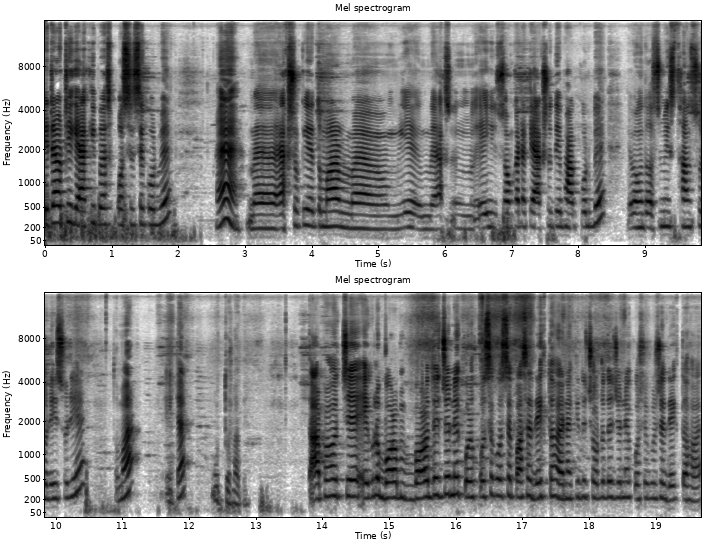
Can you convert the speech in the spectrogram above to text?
এটাও ঠিক একই প্রসেসে করবে। হ্যাঁ? একশোকে তোমার ইয়ে এই সংখ্যাটাকে একশো দিয়ে ভাগ করবে এবং দশমিক স্থান সরিয়ে সরিয়ে তোমার এটা উত্তর হবে। তারপর হচ্ছে এগুলো বড়, বড়দের জন্য কষে কষে পাশে দেখতে হয় না, কিন্তু ছোটদের জন্য কষে কষে দেখতে হয়।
